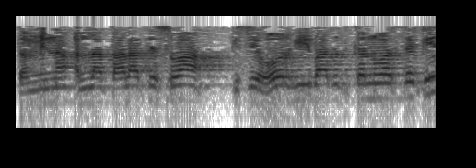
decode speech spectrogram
تم منا اللہ تعالیٰ تے سوا کسی اور کی عبادت کرنے واسطے کی؟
